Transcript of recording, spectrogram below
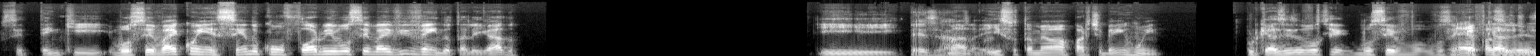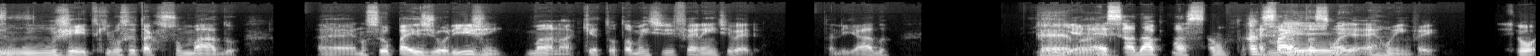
você tem que. Você vai conhecendo conforme você vai vivendo, tá ligado? E, Exato. mano, mano. isso também é uma parte bem ruim. Porque às vezes você, você, você É, quer fazer de vezes- um, um jeito que você tá acostumado é, no seu país de origem, mano, aqui é totalmente diferente, velho. Tá ligado? E É, mano. essa adaptação, essa Assim, adaptação é, é ruim, velho. Eu,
